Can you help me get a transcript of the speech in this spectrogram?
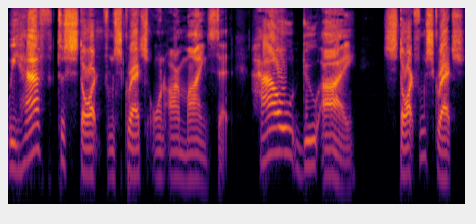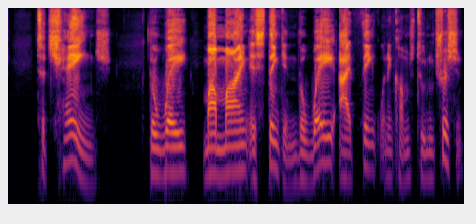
we have to start from scratch on our mindset. How do I start from scratch to change the way my mind is thinking, the way I think when it comes to nutrition.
